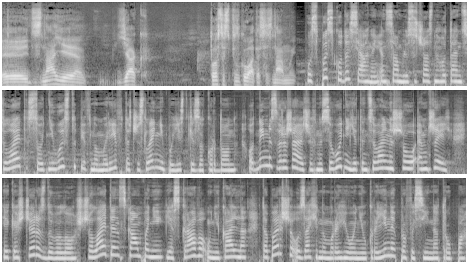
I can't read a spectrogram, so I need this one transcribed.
Е, Знає, як просто спілкуватися з нами. У списку досягнень ансамблю сучасного танцю Лайт сотні виступів, номерів та численні поїздки за кордон. Одним із вражаючих на сьогодні є танцювальне шоу «MJ», яке ще раз довело, що Light Dance Company – яскрава, унікальна та перша у західному регіоні України професійна трупа.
